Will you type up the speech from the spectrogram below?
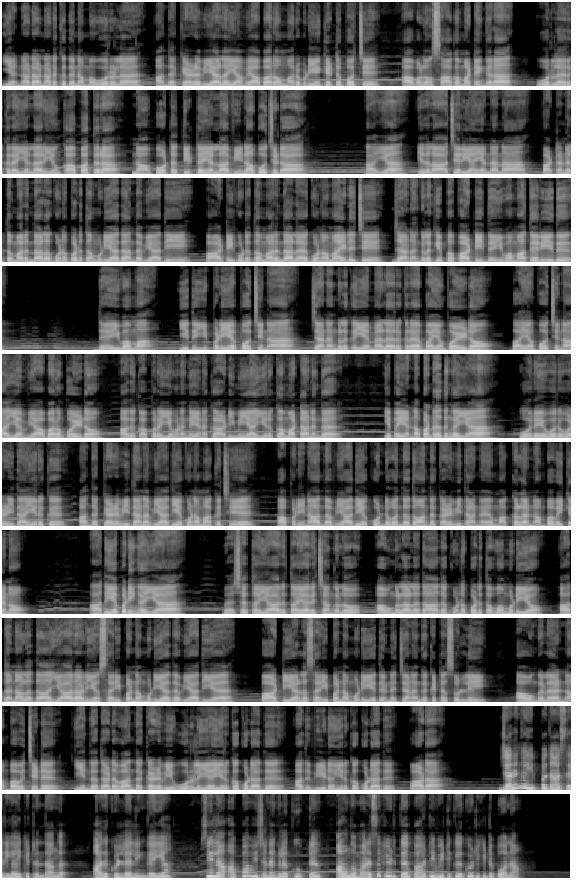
என்னடா நடக்குது நம்ம ஊர்ல? அந்த கிழவியால என் வியாபாரம் மறுபடியும் கெட்டு போச்சு. அவளும் சாக மாட்டேங்கிறா. ஊரில் இருக்கிற எல்லாரையும் காப்பாத்துறா. நான் போட்ட திட்டம் எல்லாம் வீணா போச்சுடா. ஐயா இதில் ஆச்சரியம் என்னன்னா பட்டணத்து மருந்தால் குணப்படுத்த முடியாத அந்த வியாதி பாட்டி கொடுத்த மருந்தால் குணமாயிடுச்சு. ஜனங்களுக்கு இப்போ பாட்டி தெய்வமா தெரியுது. தெய்வமா? இது இப்படியே போச்சுன்னா ஜனங்களுக்கு என் மேலே இருக்கிற பயம் போயிடும். பயம் போச்சுன்னா என் வியாபாரம் போயிடும். அதுக்கப்புறம் இவனுங்க எனக்கு அடிமையாக இருக்க மாட்டானுங்க. இப்போ என்ன பண்ணுறதுங்க ஐயா? ஒரே ஒரு வழி தான் இருக்கு. அந்த கிழவி தானே வியாதியை குணமாக்குச்சு. அப்படின்னா அந்த வியாதியை கொண்டு வந்ததும் அந்த கிழவி மக்களை நம்ப வைக்கணும். அது எப்படிங்க ஐயா? விஷத்தை யார் தயாரிச்சாங்களோ அவங்களால தான் அதை குணப்படுத்தவும் முடியும். அதனால தான் யாராலையும் சரி பண்ண முடியாத வியாதியை பாட்டியால் சரி பண்ண முடியுதுன்னு ஜனங்க கிட்ட சொல்லி அவங்கள நம்ப வச்சிடு. இந்த தடவை அந்த கிழவி ஊர்லேயே இருக்கக்கூடாது. அது வீடும் இருக்கக்கூடாது. வாடா. ஜனங்க இப்பதான் சரியாயிக்கிட்டு இருந்தாங்க. அதுக்குள்ள லிங்கையா சில அப்பாவி ஜனங்களை கூப்பிட்டு அவங்க மனசுக்கு எடுத்து பாட்டி வீட்டுக்கு கூட்டிக்கிட்டு போனான்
